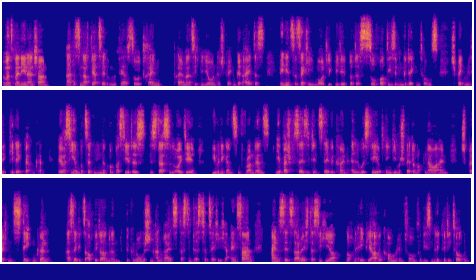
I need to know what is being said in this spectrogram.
wenn wir uns mal den anschauen, das sind auch derzeit ungefähr so drei, 93 Millionen entsprechend bereit, dass, wenn jetzt tatsächlich ein Vault liquidiert wird, dass sofort diese ungedeckten Tokens entsprechend wieder gedeckt werden können. Was hier im Prinzip im Hintergrund passiert ist, ist, dass Leute über die ganzen Frontends, hier beispielsweise den Stablecoin LUSD, auf den gehen wir später noch genauer ein, entsprechend staken können. Also da gibt es auch wieder einen ökonomischen Anreiz, dass die das tatsächlich einzahlen. Einerseits dadurch, dass sie hier noch eine APR bekommen in Form von diesem Liquidity Token.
